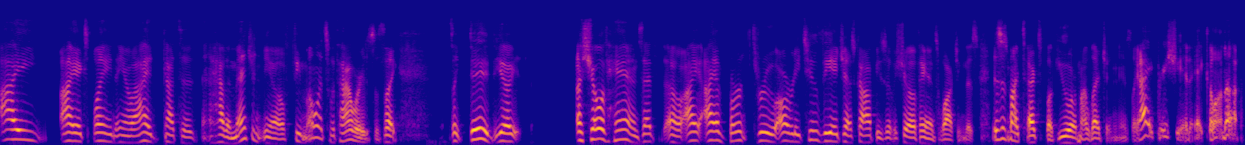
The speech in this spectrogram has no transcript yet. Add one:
I I explained, you know, I had got to have a mention, you know, a few moments with Howard. It's like, it's like, dude, you know, a show of hands. That oh, I I have burnt through already two VHS copies of a show of hands watching this. This is my textbook. You are my legend. And it's like I appreciate it. Hey, come on up.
